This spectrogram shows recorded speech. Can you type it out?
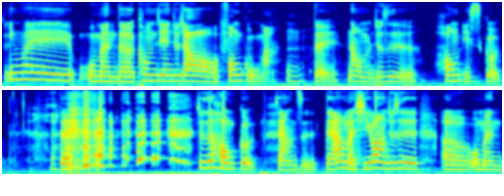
因为我们的空间就叫风谷嘛，嗯，对，那我们就是 Home is good，对，就是 Home good。这样子，对，然后我们希望就是，呃，我们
